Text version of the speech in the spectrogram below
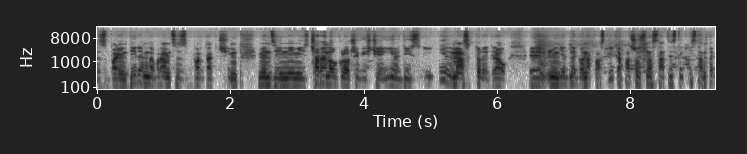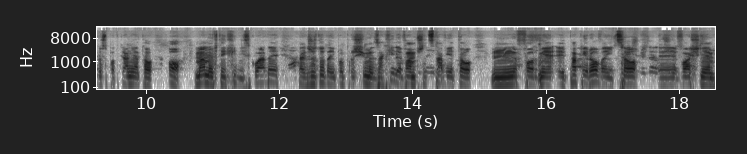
z Bajendirem na bramce, z Bardakcim między innymi z Czaranoglu oczywiście, Yildiz i Ilmaz, który grał y, jednego napastnika. Patrząc na statystyki z tamtego spotkania, to o, mamy w tej chwili składy, także tutaj poprosimy, za chwilę Wam przedstawię to mm, w formie y, papierowej, co y, właśnie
